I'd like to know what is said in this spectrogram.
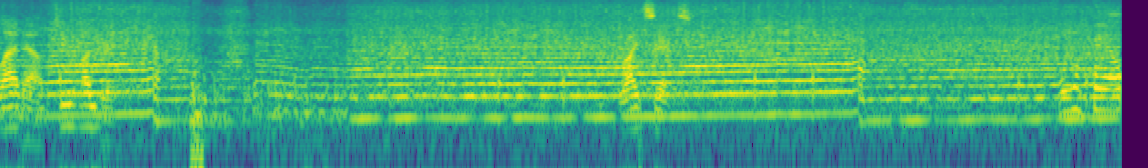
Flat out 200. Right 6. doesn't feel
